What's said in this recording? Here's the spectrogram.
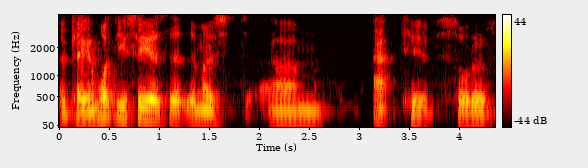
Okay, and what do you see as the, the most um, active sort of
